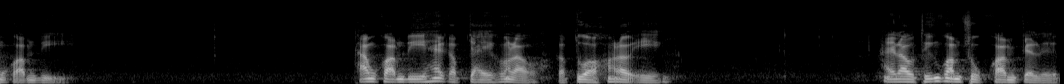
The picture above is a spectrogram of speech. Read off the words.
ำความดีทำความดีให้กับใจของเรา กับตัวของเราเอง ให้เราถึงความสุขความเจริญ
